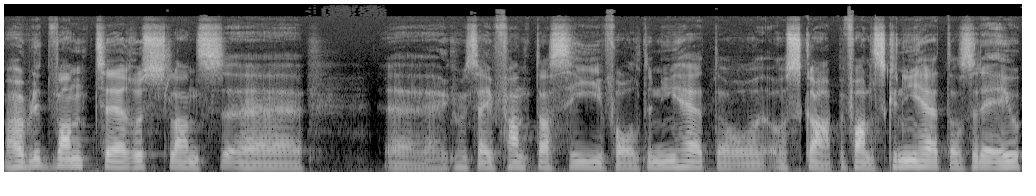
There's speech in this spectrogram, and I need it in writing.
Vi har blitt vant til Russlands eh, eh, si, fantasi i forhold til nyheter og, og skape falske nyheter. Så det er jo,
